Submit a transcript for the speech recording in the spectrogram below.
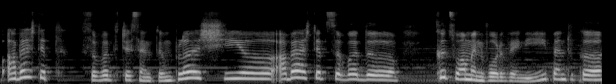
Abia aștept să văd ce se întâmplă și uh, abia aștept să văd uh, câți oameni vor veni, pentru că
